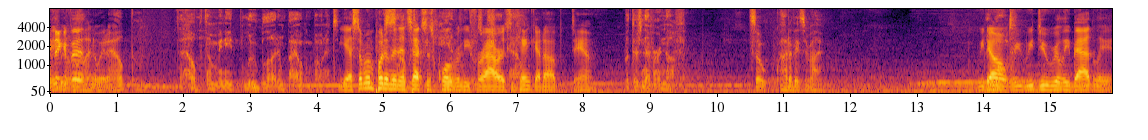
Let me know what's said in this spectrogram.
I think of it- Find a way to help them. To help them, we need blue blood and biocomponents. Yeah, someone put him in a Texas what we cloverleaf for hours. He can't get up. Damn. But there's never enough. So, how do they survive? We They don't. won't. We, we do really badly.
